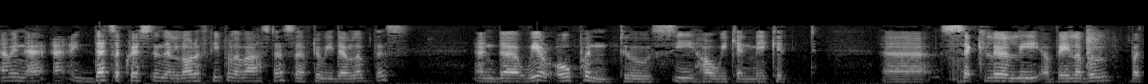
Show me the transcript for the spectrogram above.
I mean, I, I, that's a question that a lot of people have asked us after we developed this. And uh, we are open to see how we can make it uh, secularly available, but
